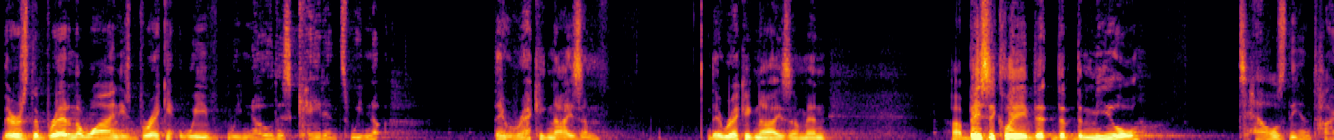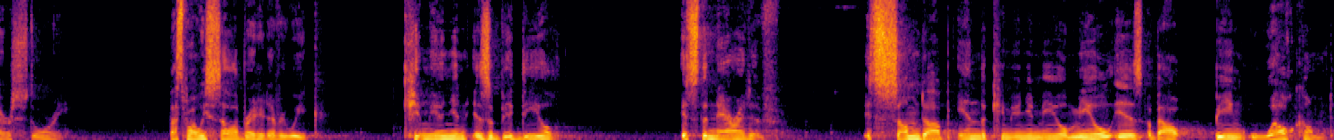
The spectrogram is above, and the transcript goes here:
There's the bread and the wine. He's breaking. we we know this cadence. We know. They recognize him. They recognize him. And uh, basically, the, the, the meal tells the entire story. That's why we celebrate it every week. Communion is a big deal, it's the narrative. It's summed up in the communion meal. Meal is about being welcomed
